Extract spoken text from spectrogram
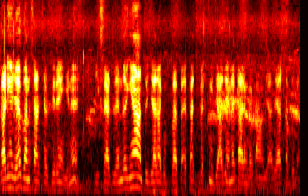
गाड़ियाँ जो है बनसार चलती रहेंगी ना। एक साइड लेंगे यहाँ तो ज़्यादा पच पच ज़्यादा है ना तारंग का काम ज़्यादा है तब देर।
